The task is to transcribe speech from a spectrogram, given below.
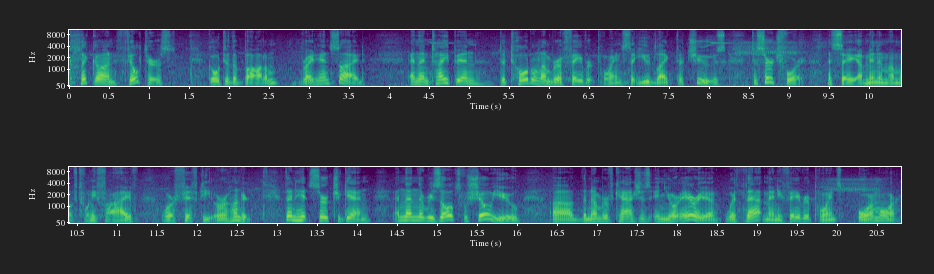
click on filters, go to the bottom right hand side, and then type in the total number of favorite points that you'd like to choose to search for. Let's say a minimum of 25 or 50 or 100. Then hit search again and then the results will show you uh, the number of caches in your area with that many favorite points or more.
